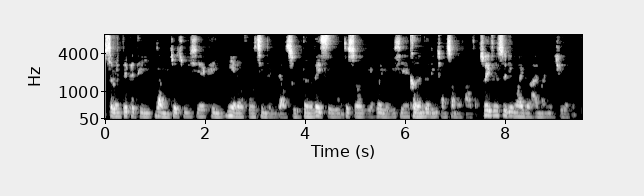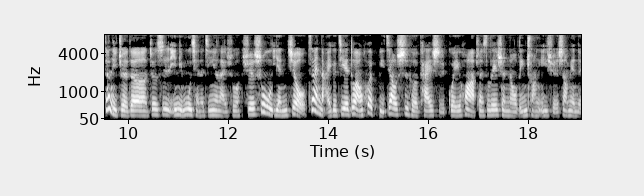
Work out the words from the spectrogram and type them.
，serendipity 让你做出一些可以灭了活性的胰岛素的类似物，这时候也会有一些可能的临床上的发展。所以这是另外一个还蛮有趣的点。那你觉得，就是以你目前的经验来说，学术研究在哪一个阶段会比较适合开始规划 translational 临床医学上面的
